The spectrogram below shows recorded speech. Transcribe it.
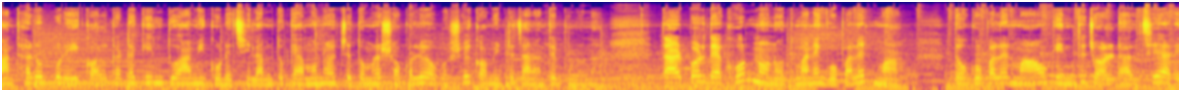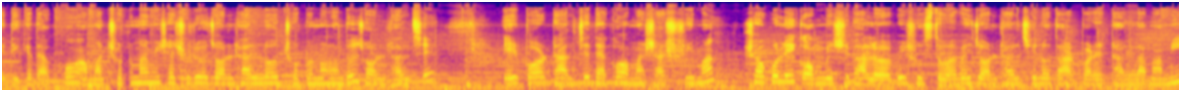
মাথার ওপরে এই কলকাটা কিন্তু আমি করেছিলাম। তো কেমন হচ্ছে তোমরা সকলে অবশ্যই কমেন্টে জানাতে ভুলো না। তারপর দেখো ননদ মানে গোপালের মা। তো গোপালের মাও কিন্তু জল ঢালছে। আর এদিকে দেখো আমার ছোটো মামি শাশুড়িও জল ঢাললো, ছোটো ননদও জল ঢালছে। এরপর ঢালছে, দেখো আমার শাশুড়ি মা। সকলেই কম বেশি ভালোভাবে, সুস্থভাবে জল ঢালছিল, তারপরে ঢাললাম আমি।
